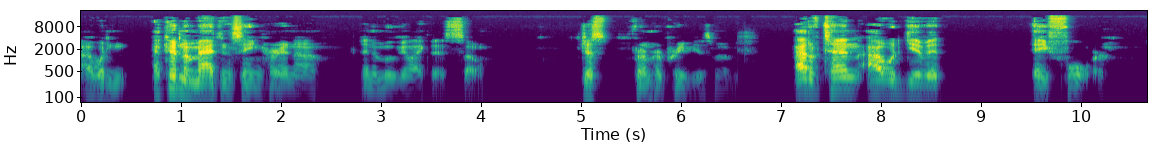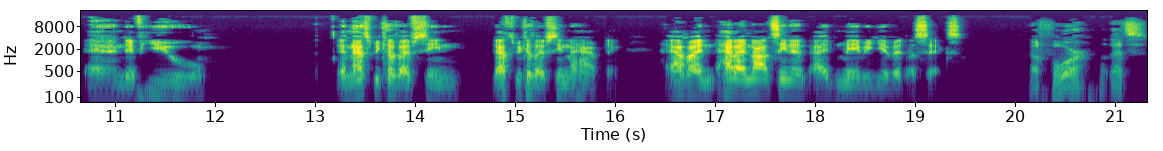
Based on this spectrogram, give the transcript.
I wouldn't I couldn't imagine seeing her in a in a movie like this. So, just from her previous movie, out of ten, I would give it a four. And if you, and that's because I've seen that's because I've seen the happening. Have I had I not seen it, I'd maybe give it a six. A 4. That's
